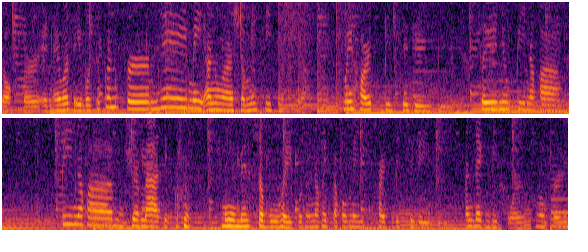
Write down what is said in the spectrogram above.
doctor and I was able to confirm, yay, may ano nga siya, may fetus na. May heartbeat si baby. So, yun yung pinaka pinaka dramatic moment sa buhay ko nung nakita ko may heartbeat si baby. Unlike before, nung very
